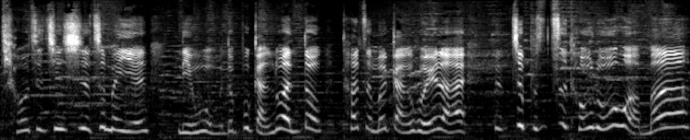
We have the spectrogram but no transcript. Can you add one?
条子监视的这么严，连我们都不敢乱动，他怎么敢回来？这不是自投罗网吗？”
